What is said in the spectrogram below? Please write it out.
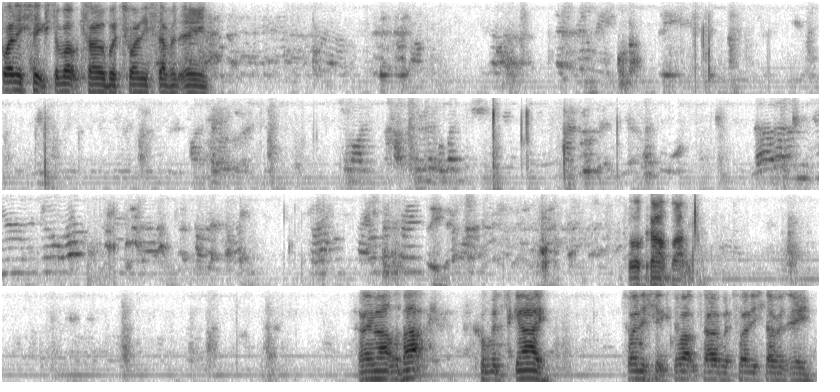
26th of October 2017. Look out back. Frame out the back, covered sky, 26th of October 2017.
